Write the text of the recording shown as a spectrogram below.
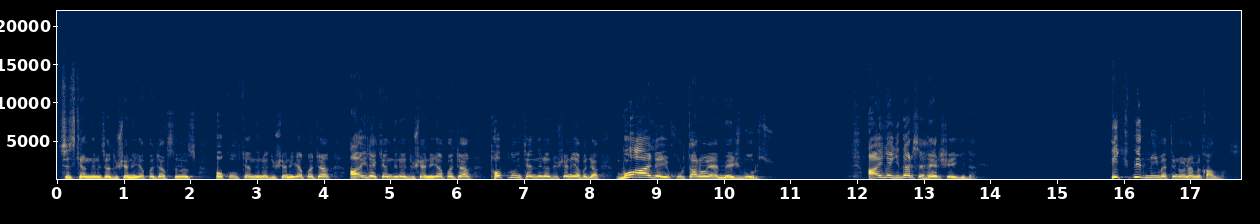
Siz kendinize düşeni yapacaksınız. Okul kendine düşeni yapacak. Aile kendine düşeni yapacak. Toplum kendine düşeni yapacak. Bu aileyi kurtarmaya mecburuz. Aile giderse her şey gider. Hiçbir nimetin önemi kalmaz.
